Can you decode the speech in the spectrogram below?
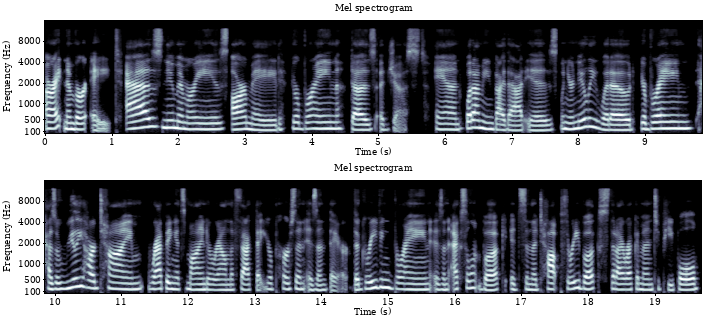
All right, number eight, as new memories are made, your brain does adjust. And what I mean by that is when you're newly widowed, your brain has a really hard hard time wrapping its mind around the fact that your person isn't there. The Grieving Brain is an excellent book. It's in the top three books that I recommend to people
